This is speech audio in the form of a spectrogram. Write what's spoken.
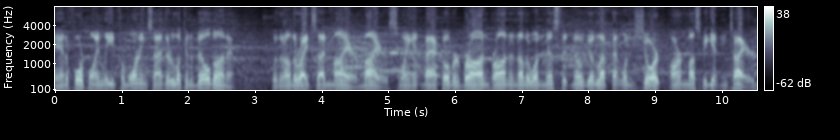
And a four point lead for Morningside. They're looking to build on it. With it on the right side, Meyer. Meyer swing it back over to Braun. Braun, another one, missed it, no good, left that one short. Arm must be getting tired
